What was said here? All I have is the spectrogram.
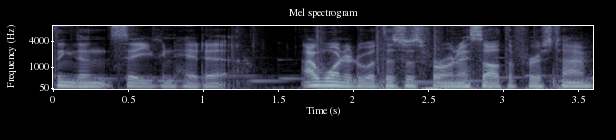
thing doesn't say you can hit it. I wondered what this was for when I saw it the first time.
